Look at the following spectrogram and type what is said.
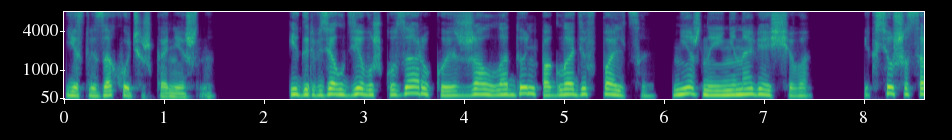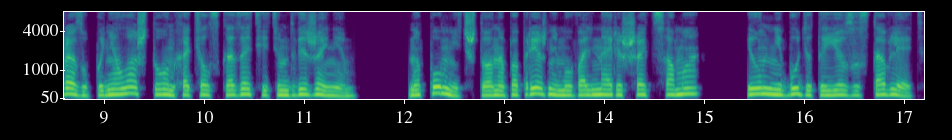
Если захочешь, конечно. Игорь взял девушку за руку и сжал ладонь, погладив пальцы, нежно и ненавязчиво. И Ксюша сразу поняла, что он хотел сказать этим движением. Напомнить, что она по-прежнему вольна решать сама, и он не будет ее заставлять.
